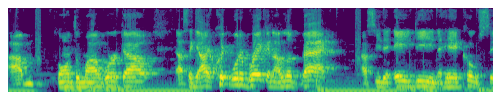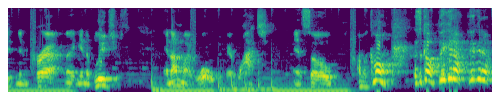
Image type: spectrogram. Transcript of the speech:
I'm going through my workout. I say, all right, quick water break. And I look back, I see the AD and the head coach sitting in the crowd, like in the bleachers. And I'm like, whoa, they're watching. And so I'm like, come on, let's go, pick it up, pick it up.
